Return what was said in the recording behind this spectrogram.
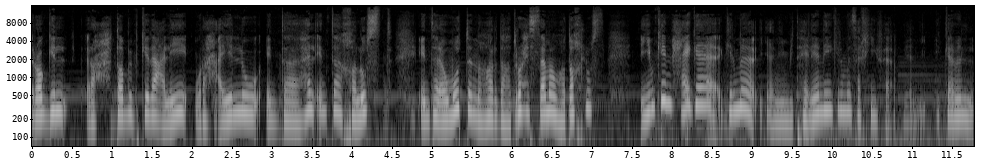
راجل راح طبب كده عليه وراح قايل له أنت هل أنت خلصت؟ أنت لو مت النهارده هتروح السما وهتخلص؟ يمكن حاجة كلمة يعني بيتهيألي إن هي كلمة سخيفة يعني كمان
